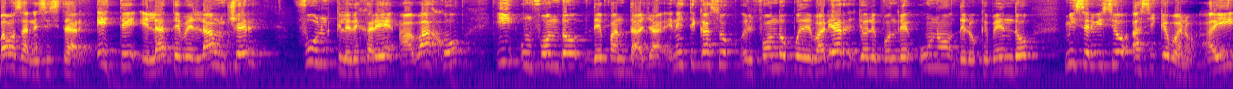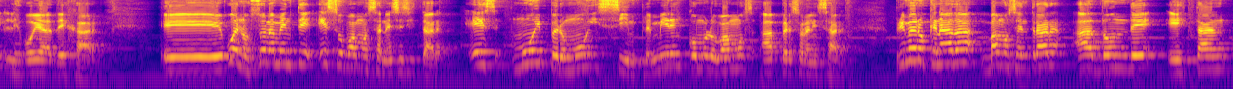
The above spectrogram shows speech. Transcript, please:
vamos a necesitar este, el ATV Launcher Full, que le dejaré abajo, y un fondo de pantalla. En este caso, el fondo puede variar, yo le pondré uno de lo que vendo mi servicio, así que bueno, ahí les voy a dejar. Eh, bueno, solamente eso vamos a necesitar. Es muy pero muy simple. Miren cómo lo vamos a personalizar. Primero que nada, vamos a entrar a donde están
